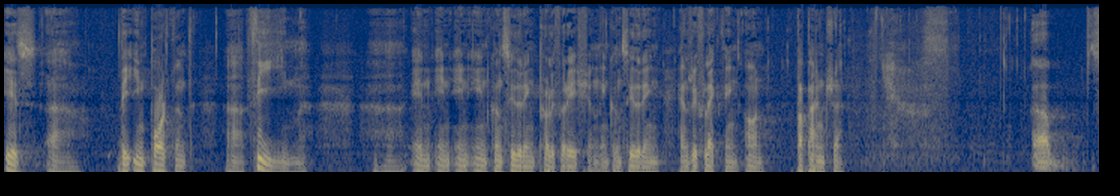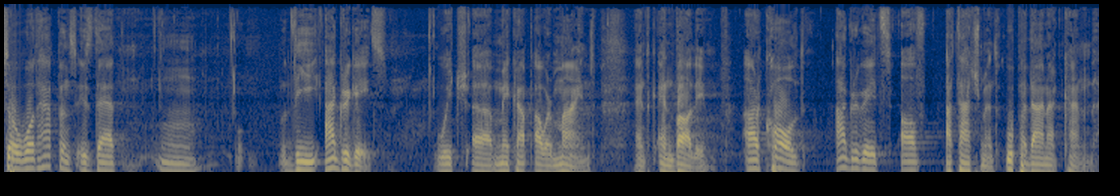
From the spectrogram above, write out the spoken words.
is uh, the important uh, theme uh, in, in, in, in considering proliferation, in considering and reflecting on papancha so what happens is that um, the aggregates which uh, make up our mind and, and body are called aggregates of attachment, upadana khandha.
